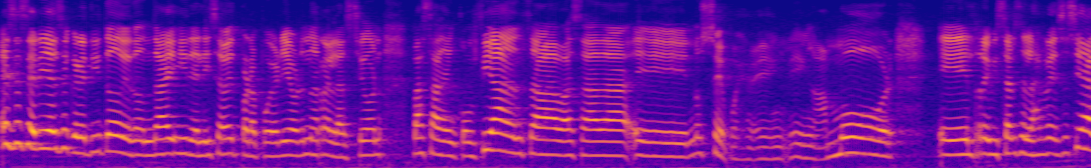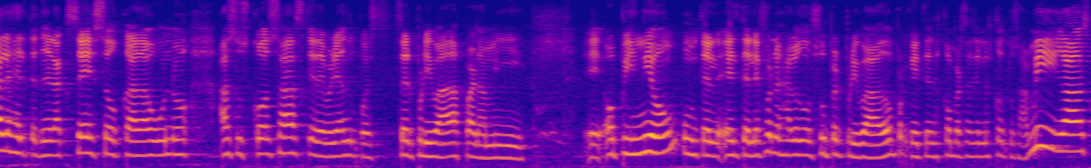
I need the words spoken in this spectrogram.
Ese sería el secretito de Dondai y de Elizabeth para poder llevar una relación basada en confianza, basada, eh, no sé, pues en, en amor, el revisarse las redes sociales, el tener acceso cada uno a sus cosas que deberían pues ser privadas para mí eh, opinión, el teléfono es algo súper privado porque ahí tienes conversaciones con tus amigas,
